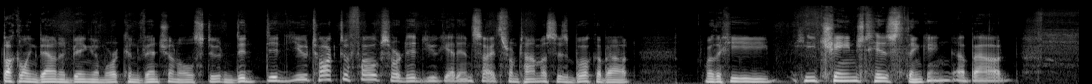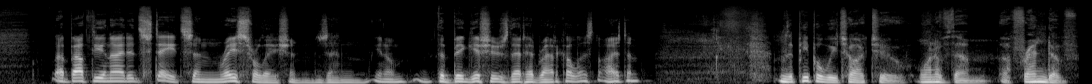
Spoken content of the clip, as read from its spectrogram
buckling down and being a more conventional student. Did did you talk to folks or did you get insights from Thomas's book about whether he he changed his thinking about about the United States and race relations and you know the big issues that had radicalized him? The people we talked to, one of them, a friend of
